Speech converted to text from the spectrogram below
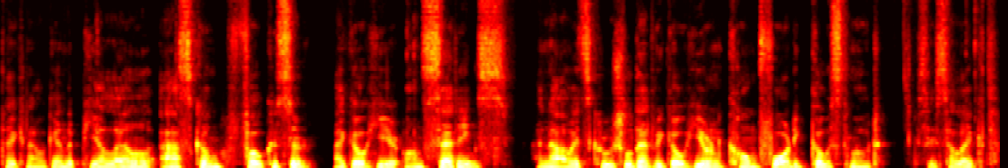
Take now again the PLL ASCOM focuser. I go here on settings. And now it's crucial that we go here on COM40 ghost mode. Say select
